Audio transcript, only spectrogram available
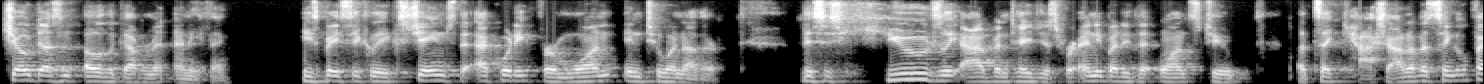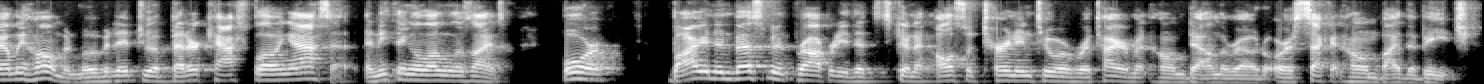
Joe doesn't owe the government anything. He's basically exchanged the equity from one into another. This is hugely advantageous for anybody that wants to, let's say, cash out of a single family home and move it into a better cash flowing asset, anything along those lines, or buy an investment property that's going to also turn into a retirement home down the road or a second home by the beach.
